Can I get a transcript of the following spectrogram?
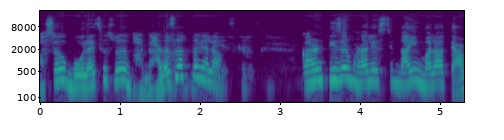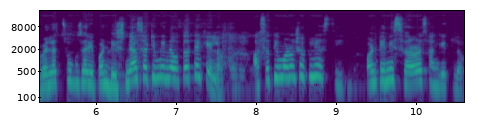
असं बोलायचं सुद्धा भा- धाडच लागतं ह्याला. कारण ती जर म्हणाली असती नाही मला त्यावेळेला चूक झाली पण दिसण्यासाठी मी नव्हतं ते केलं. असं ती म्हणू शकली असती. पण तिने सरळ सांगितलं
